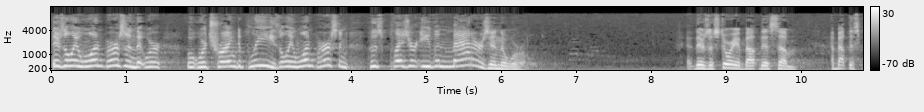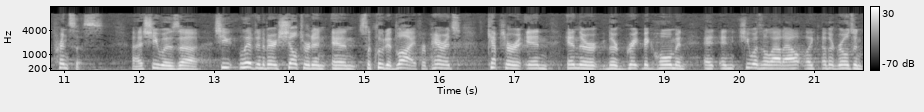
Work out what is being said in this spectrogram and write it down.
There's only one person that we're, we're trying to please, only one person whose pleasure even matters in the world. There's a story about this, um, about this princess. Uh, she was uh, she lived in a very sheltered and, and, secluded life. Her parents kept her in in their, their great big home, and, and, and she wasn't allowed out like other girls. And,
